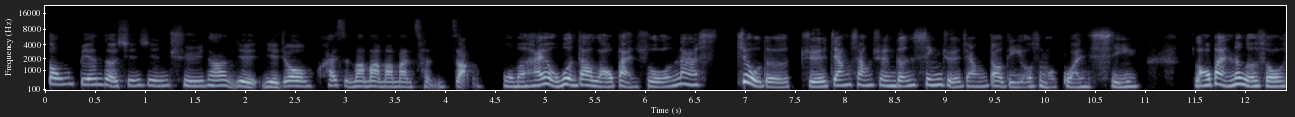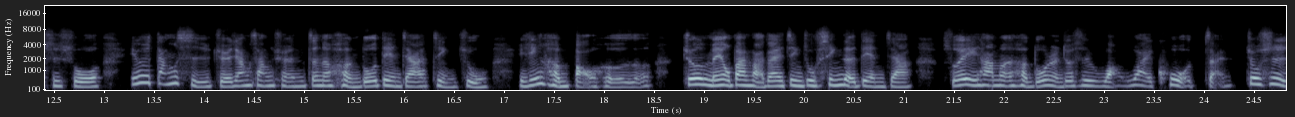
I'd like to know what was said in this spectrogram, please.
东边的新兴区，它也也就开始慢慢慢慢成长。我们还有问到老板说，那旧的绝江商圈跟新绝江到底有什么关系？老板那个时候是说，因为当时浙江商圈真的很多店家进驻，已经很饱和了，就没有办法再进驻新的店家，所以他们很多人就是往外扩展，就是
